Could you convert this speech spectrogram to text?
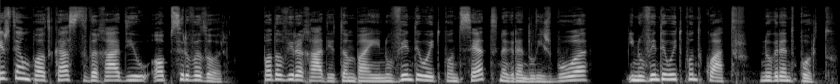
Este é um podcast da Rádio Observador. Pode ouvir a rádio também em 98.7 na Grande Lisboa e 98.4 no Grande Porto.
